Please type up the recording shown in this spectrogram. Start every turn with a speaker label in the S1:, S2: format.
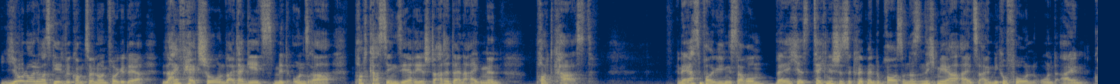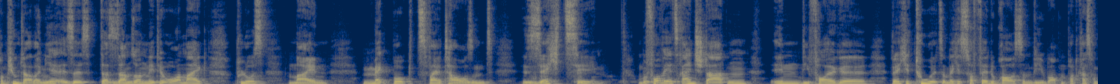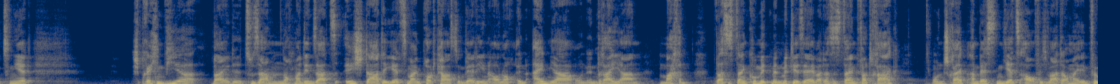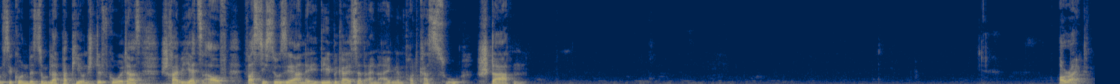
S1: Yo Leute, was geht? Willkommen zu einer neuen Folge der Lifehacks Show und weiter geht's mit unserer Podcasting-Serie Starte deinen eigenen Podcast. In der ersten Folge ging es darum, welches technisches Equipment du brauchst und das ist nicht mehr als ein Mikrofon und ein Computer. Bei mir ist es das Samsung Meteor Mic plus mein MacBook 2016. Und bevor wir jetzt reinstarten in die Folge, welche Tools und welche Software du brauchst und wie überhaupt ein Podcast funktioniert, sprechen wir beide zusammen nochmal den Satz, ich starte jetzt meinen Podcast und werde ihn auch noch in einem Jahr und in drei Jahren machen. Das ist dein Commitment mit dir selber, das ist dein Vertrag. Und schreib am besten jetzt auf, ich warte auch mal eben fünf Sekunden, bis du ein Blatt Papier und Stift geholt hast, schreibe jetzt auf, was dich so sehr an der Idee begeistert, einen eigenen Podcast zu starten. Alright.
